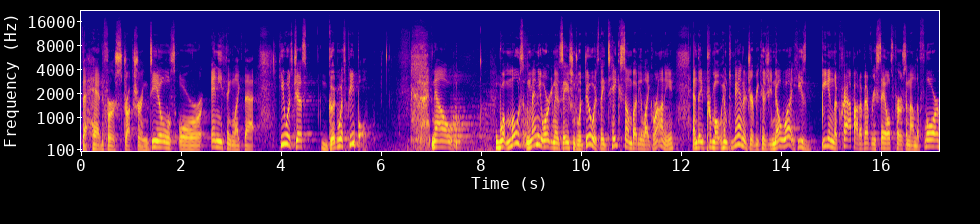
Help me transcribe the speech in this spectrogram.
the head for structuring deals or anything like that. He was just good with people. Now, what most many organizations would do is they take somebody like Ronnie and they promote him to manager because you know what? He's beating the crap out of every salesperson on the floor.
